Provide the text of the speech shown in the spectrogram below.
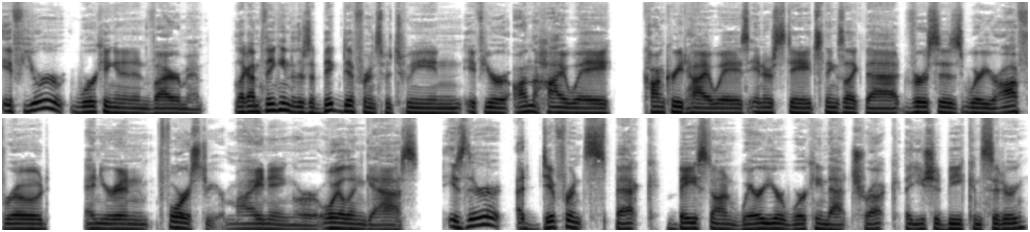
if you're working in an environment like I'm thinking that there's a big difference between if you're on the highway, concrete highways, interstates, things like that, versus where you're off road and you're in forestry or mining or oil and gas. Is there a different spec based on where you're working that truck that you should be considering?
